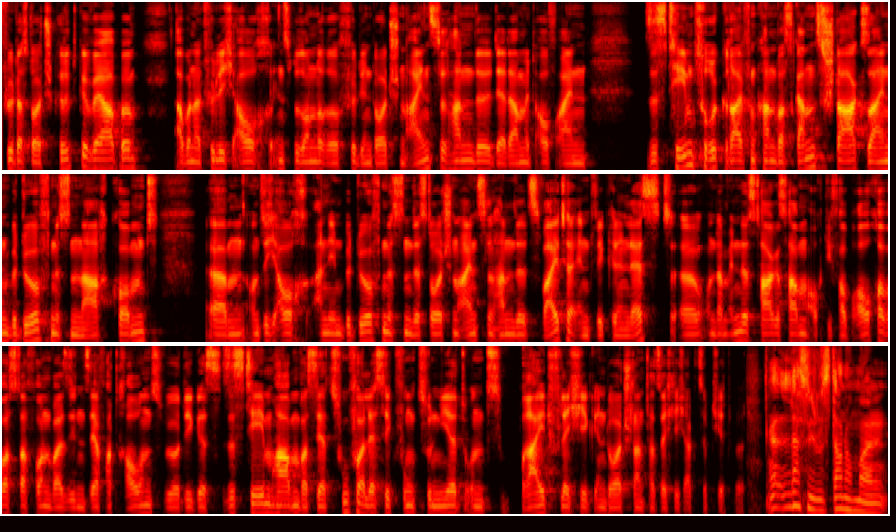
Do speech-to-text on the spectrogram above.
für das deutsche Kreditgewerbe, aber natürlich auch insbesondere für den deutschen Einzelhandel, der damit auf ein System zurückgreifen kann, was ganz stark seinen Bedürfnissen nachkommt ähm, und sich auch an den Bedürfnissen des deutschen Einzelhandels weiterentwickeln lässt. Äh, und am Ende des Tages haben auch die Verbraucher was davon, weil sie ein sehr vertrauenswürdiges System haben, was sehr zuverlässig funktioniert und breitflächig in Deutschland tatsächlich akzeptiert wird. Lassen Sie uns da nochmal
